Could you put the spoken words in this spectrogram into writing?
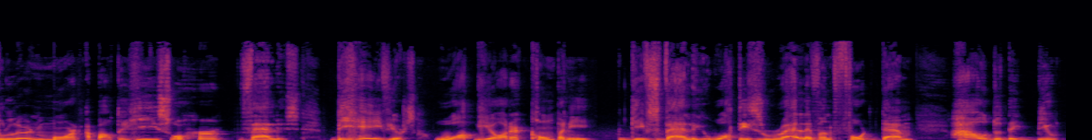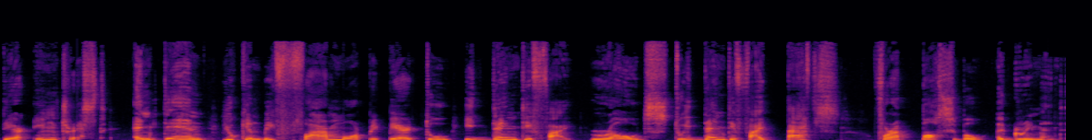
to learn more about his or her values, behaviors, what the other company gives value, what is relevant for them, how do they build their interest, and then you can be far more prepared to identify roads, to identify paths for a possible agreement.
